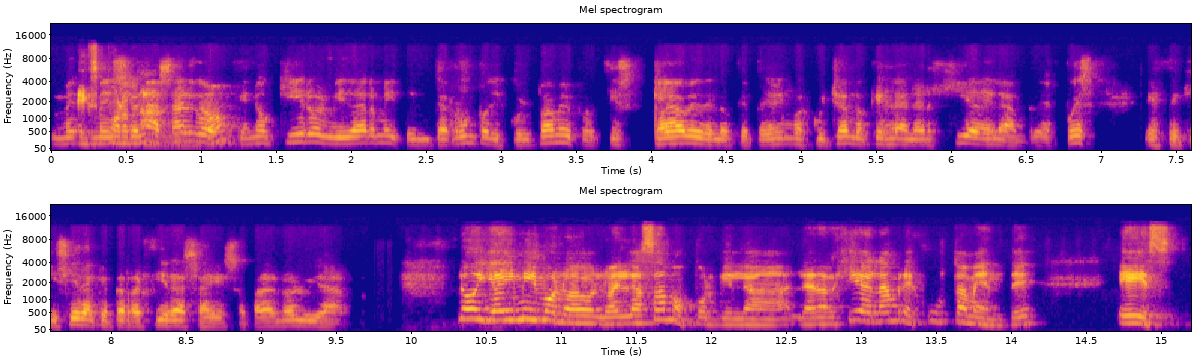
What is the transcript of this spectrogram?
me, mencionas algo que no quiero olvidarme y te interrumpo, discúlpame, porque es clave de lo que te vengo escuchando, que es la energía del hambre. Después este, quisiera que te refieras a eso, para no olvidarlo. No, y ahí mismo lo, enlazamos porque la, energía del hambre justamente es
